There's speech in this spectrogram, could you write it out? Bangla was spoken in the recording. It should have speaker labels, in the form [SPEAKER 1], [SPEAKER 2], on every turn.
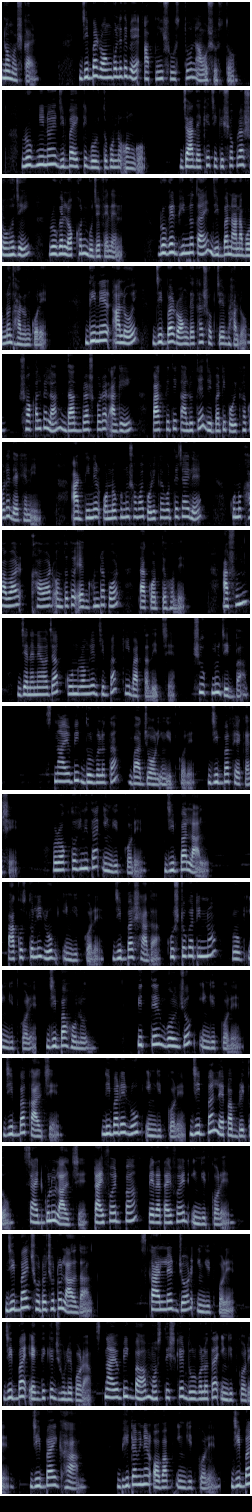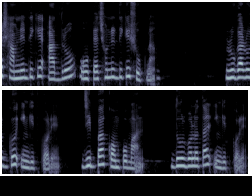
[SPEAKER 1] নমস্কার। জিব্বার রং বলে দেবে আপনি সুস্থ না অসুস্থ। রোগ নির্ণয়ে জিব্বা একটি গুরুত্বপূর্ণ অঙ্গ, যা দেখে চিকিৎসকরা সহজেই রোগের লক্ষণ বুঝে ফেলেন। রোগের ভিন্নতায় জিহ্বা নানা বর্ণ ধারণ করে। দিনের আলোয় জিব্বার রং দেখা সবচেয়ে ভালো। সকালবেলা দাঁত ব্রাশ করার আগেই প্রাকৃতিক আলোতে জিহ্বাটি পরীক্ষা করে দেখে নিন। আর দিনের অন্য কোনো সময় পরীক্ষা করতে চাইলে কোনো খাবার খাওয়ার অন্তত এক ঘণ্টা পর তা করতে হবে। আসুন জেনে নেওয়া যাক কোন রঙের জিব্বা কী বার্তা দিচ্ছে। শুকনো জিব্বা স্নায়বিক দুর্বলতা বা জ্বর ইঙ্গিত করে। জিব্বা ফ্যাকাশে। রক্তহীনতা ইঙ্গিত করে। জিব্বা লাল। পাকস্থলী রোগ ইঙ্গিত করে। জিব্বা সাদা। কুষ্ঠকাঠিন্য রোগ ইঙ্গিত করে। জিব্বা হলুদ। পিত্তের গোলযোগ ইঙ্গিত করে। জিব্বা কালচে। লিভারের রোগ ইঙ্গিত করে। জিব্বা লেপাবৃত। সাইডগুলো লালচে। টাইফয়েড বা প্যারাটাইফয়েড ইঙ্গিত করে। জিব্বায় ছোট ছোট লাল দাগ। স্কারলেট জ্বর ইঙ্গিত করে। জিব্বায় একদিকে ঝুলে পড়া। স্নায়বিক বা মস্তিষ্কের দুর্বলতা ইঙ্গিত করে। জিব্বায় ঘা। ভিটামিনের অভাব ইঙ্গিত করে। জিব্বা সামনের দিকে আর্দ্র ও পেছনের দিকে শুকনা। রোগারোগ্য ইঙ্গিত করে। জিব্বা কম্পমান, দুর্বলতার ইঙ্গিত করে।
